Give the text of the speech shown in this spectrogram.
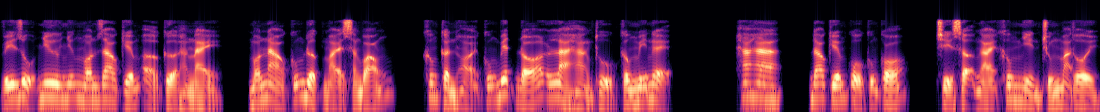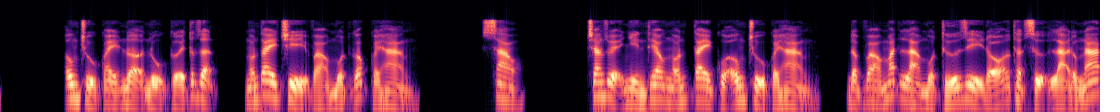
Ví dụ như những món dao kiếm ở cửa hàng này, món nào cũng được mài sáng bóng, không cần hỏi cũng biết đó là hàng thủ công mỹ nghệ. Ha ha, đao kiếm cổ cũng có, chỉ sợ ngài không nhìn chúng mà thôi. Ông chủ quay nở nụ cười tức giận, ngón tay chỉ vào một góc quầy hàng. Sao? Trang Duệ nhìn theo ngón tay của ông chủ quầy hàng, đập vào mắt là một thứ gì đó thật sự là đồng nát,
